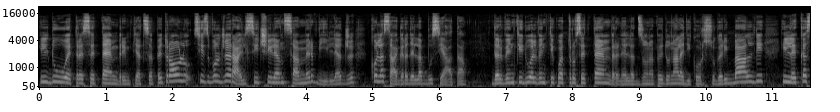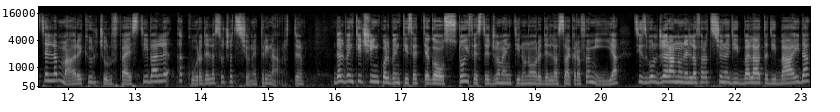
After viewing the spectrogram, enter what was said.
Il 2 e 3 settembre in Piazza Petrolo si svolgerà il Sicilian Summer Village con la Sagra della Busiata. Dal 22 al 24 settembre nella zona pedonale di Corso Garibaldi il Castellammare Culture Festival a cura dell'associazione Trinarte. Dal 25 al 27 agosto i festeggiamenti in onore della Sacra Famiglia si svolgeranno nella frazione di Balata di Baida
